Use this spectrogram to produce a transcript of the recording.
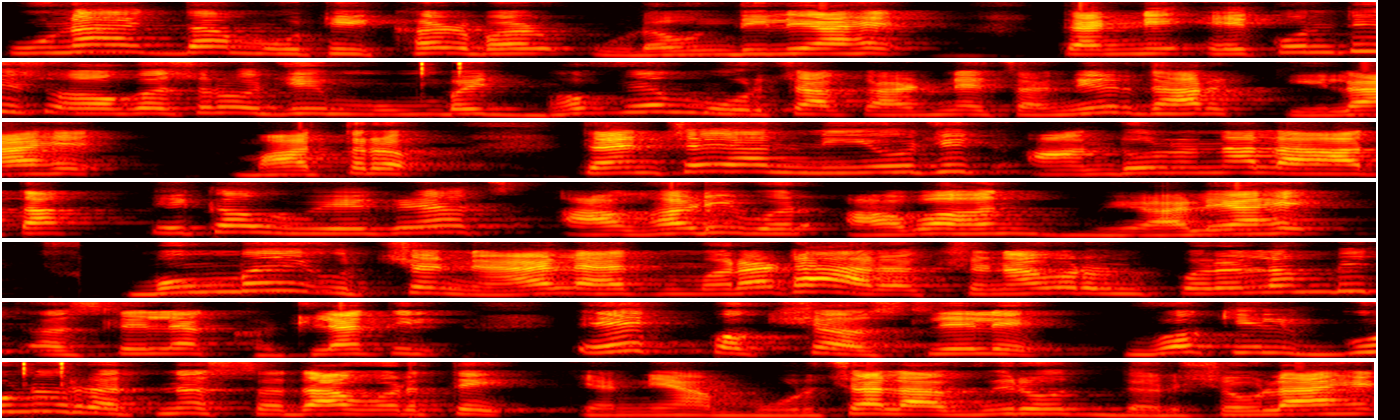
पुन्हा एकदा मोठी खळबळ उडवून दिली आहे. त्यांनी एकोणतीस ऑगस्ट रोजी मुंबईत भव्य मोर्चा काढण्याचा निर्धार केला आहे. मात्र त्यांच्या या नियोजित आंदोलनाला आता एका वेगळ्याच आघाडीवर आवाहन मिळाले आहे. मुंबई उच्च न्यायालयात मराठा आरक्षणावरून प्रलंबित असलेल्या खटल्यातील एक पक्ष असलेले वकील गुणरत्न सदावर्ते यांनी या मोर्चाला विरोध दर्शवला आहे.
